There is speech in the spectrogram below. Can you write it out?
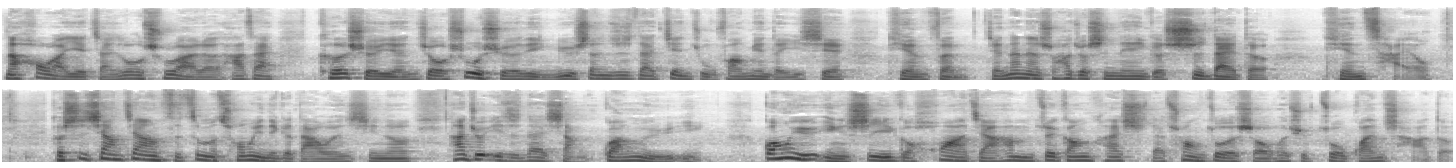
那后来也展露出来了他在科学研究、数学领域，甚至在建筑方面的一些天分。简单来说，他就是那一个世代的天才哦。可是像这样子这么聪明的一个达文西呢，他就一直在想光与影。光与影是一个画家，他们最刚开始在创作的时候会去做观察的。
